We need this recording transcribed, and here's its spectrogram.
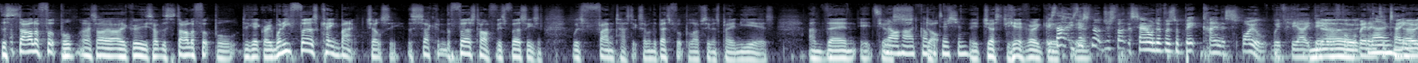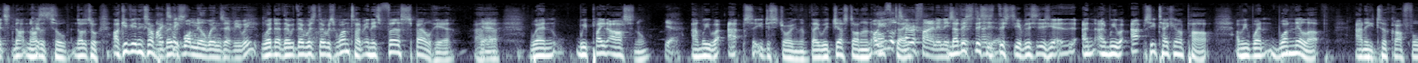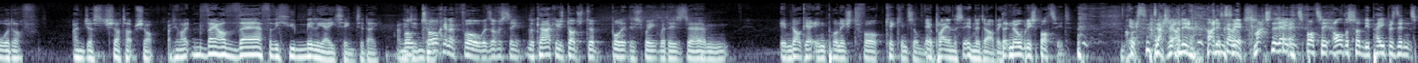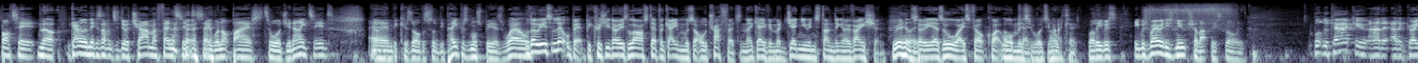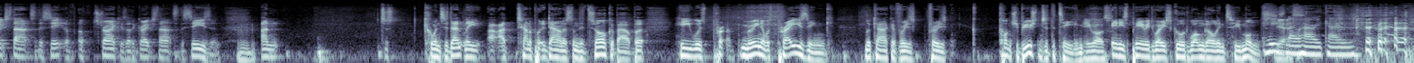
the style of football. As I, I agree with you, so the style of football to get going. When he first came back, Chelsea, the second, the first half of his first season was fantastic. Some of the best football I've seen us play in years. And then it just not hard stopped. competition. It just, yeah, very good. Is that is yeah. this not just like the sound of us a bit kind of spoiled with the idea No. of football being No. entertaining? No, it's not. Not 'Cause at all. Not at all. I'll give you an example. I There take was- one 0 wins every week. Well, no, there, there was there was one time in his first spell here uh, Yeah. when we played Arsenal. Yeah. and we were absolutely destroying them. They were just on an Oh, off you look day. terrifying in his No, this this is this yeah, this is yeah, and and we were absolutely taking them apart. And we went one 0 up and he took our forward off and just shut up shop. And you're like, they are there for the humiliating today. And he Well, didn't do it. talking of forwards, obviously Lukaku's dodged a bullet this week with his um, him not getting punished for kicking someone He'll play in in the derby. that nobody spotted. yes, exactly. I didn't, I didn't see it. Match of the day didn't spot it. All the Sunday papers didn't spot it. No. Gary Lineker's having to do a charm offensive to say we're not biased towards United um, because all the Sunday papers must be as well. Although he is a little bit because you know his last ever game was at Old Trafford and they gave him a genuine standing ovation. Really? So he has always felt quite warmly Okay, towards United. Okay. Well, he was he was wearing his neutral at this morning. But Lukaku had a, had a great start to the se- of, of strikers had a great start to the season, and just coincidentally, I, I kind of put it down as something to talk about. But he was pr- Mourinho was praising Lukaku for his for his contribution to the team. He was. in his period where he scored one goal in two months. He's Yes. no Harry Kane.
